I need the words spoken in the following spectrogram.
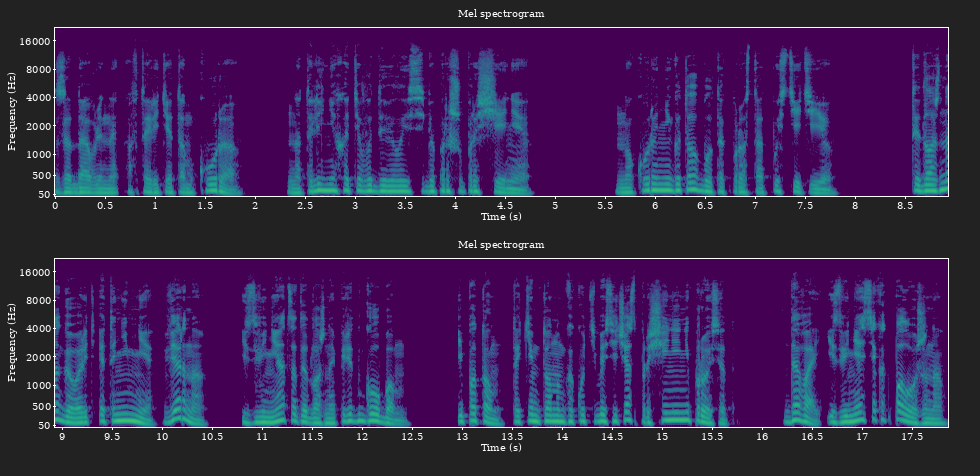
Задавленная авторитетом Кура, Натали нехотя выдавила из себя «прошу прощения». Но Кура не готов был так просто отпустить ее. «Ты должна говорить это не мне, верно? Извиняться ты должна перед Гобом. И потом, таким тоном, как у тебя сейчас, прощения не просят. Давай, извиняйся как положено».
